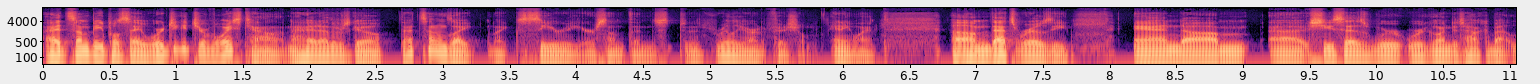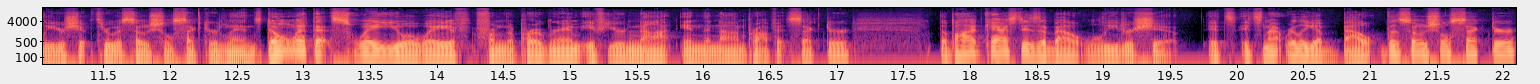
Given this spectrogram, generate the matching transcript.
I had some people say, "Where'd you get your voice talent?" And I had others go, "That sounds like like Siri or something. It's, it's really artificial." Anyway, um, that's Rosie, and um, uh, she says we're we're going to talk about leadership through a social sector lens. Don't let that sway you away if, from the program if you're not in the nonprofit sector. The podcast is about leadership. It's it's not really about the social sector,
